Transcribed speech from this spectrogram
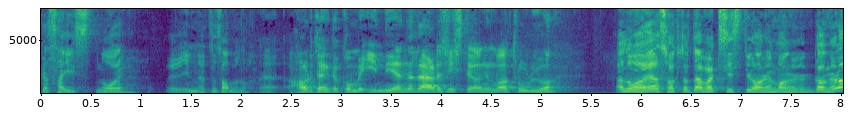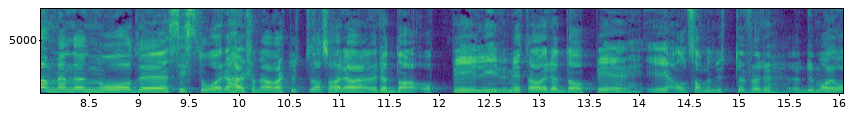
ca. 16 år inne til sammen. da. Eh, Har du tenkt å komme inn igjen, eller er det siste gangen? Hva tror du òg? Ja, nå har jeg sagt at det har vært siste gangen mange ganger, da, men eh, nå det siste året her som jeg har vært ute, da, så har jeg rydda opp i livet mitt da, og rydda opp i, i alt sammen ute. For eh, du må jo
